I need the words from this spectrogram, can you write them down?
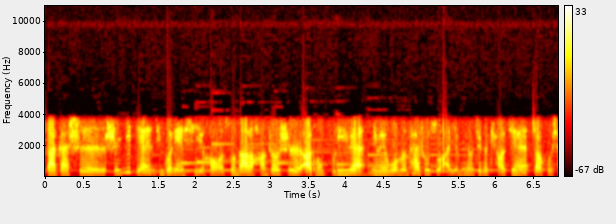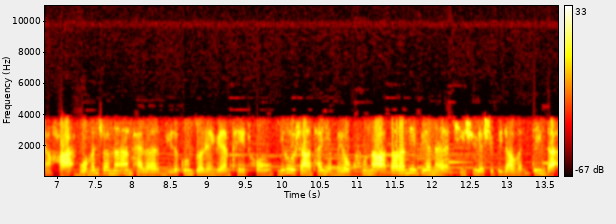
大概是十一点，经过联系以后，送到了杭州市儿童福利院。因为我们派出所啊也没有这个条件照顾小孩，我们专门安排了女的工作人员陪同。一路上她也没有哭闹，到了那边呢，情绪也是比较稳定的。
